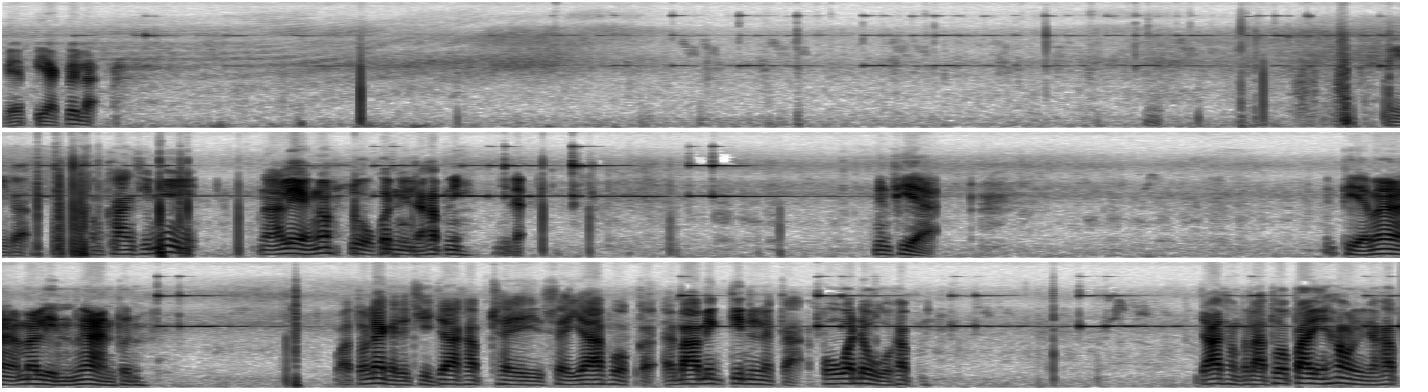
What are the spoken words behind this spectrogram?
แบบเปียกเลยล่ะนี่ก็ค่อนข้างที่มีหนาแรงเนาะลูกคนนี่แหละครับนี่นี่แหละ เป็นเพียเป็นเพียมามาเล่นงานเพิ่นว่าตอนแรกก็จะฉีดยาครับ ใช้ใส่ยาพวกไอบาเมกตินแล้วก็โปวาโดครับ ยาของตลาดทั่วไปเฮานี่แหละครับ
